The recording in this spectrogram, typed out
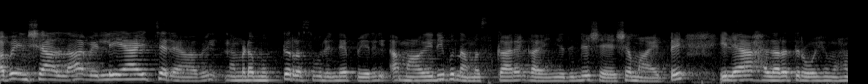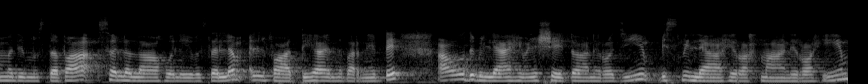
അപ്പോൾ ഇൻഷാല്ല വെള്ളിയാഴ്ച രാവിൽ നമ്മുടെ മുത്ത് റസൂലിന്റെ പേരിൽ ആ മഹരീബ് നമസ്കാരം കഴിഞ്ഞതിന്റെ ശേഷമായിട്ട് ഇലാ ഹലറത്ത് റോഹി മുഹമ്മദ് മുസ്തഫ സല്ലാഹു അലൈഹി വസ്ലം അൽ ഫാത്തിഹ എന്ന് പറഞ്ഞിട്ട് ഔദു ഷെയ്ത്താനി റജീം ബിസ്മില്ലാഹി റഹ്മാനി റഹീം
